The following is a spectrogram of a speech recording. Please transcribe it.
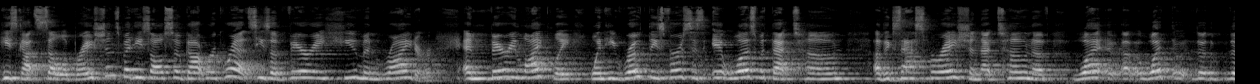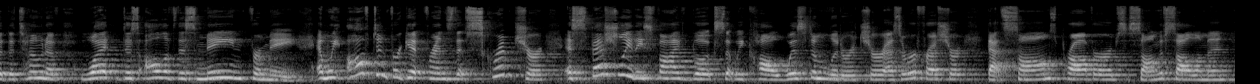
He's got celebrations but he's also got regrets. He's a very human writer and very likely when he wrote these verses it was with that tone of exasperation, that tone of what uh, what the, the, the tone of what does all of this mean for me? And we often forget friends that scripture, especially these five books that we call wisdom literature as a refresher that's Psalms, Proverbs, Song of Solomon,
